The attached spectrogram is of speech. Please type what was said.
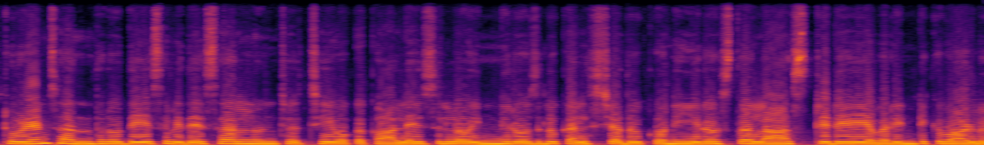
స్టూడెంట్స్ అందరూ దేశ విదేశాల నుంచి వచ్చి ఒక కాలేజీలో ఇన్ని రోజులు కలిసి చదువుకొని ఈ రోజుతో లాస్ట్ డే ఎవరింటికి వాళ్ళు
